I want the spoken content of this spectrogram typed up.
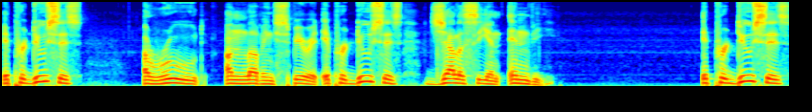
It produces a rude, unloving spirit. It produces jealousy and envy. It produces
